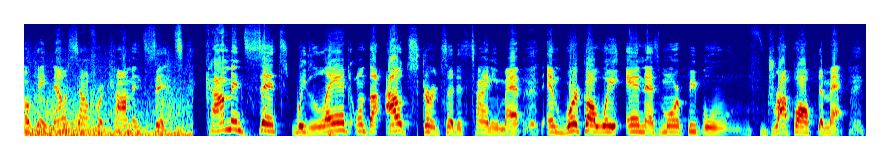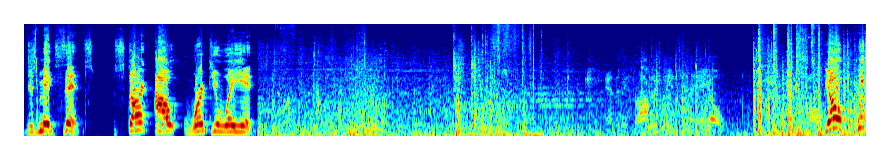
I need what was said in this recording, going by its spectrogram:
Okay, now it's time for common sense. Common sense, we land on the outskirts of this tiny map and work our way in as more people drop off the map. Just makes sense. Start out, work your way in. Enemy dropping into the AO. Yo, pick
